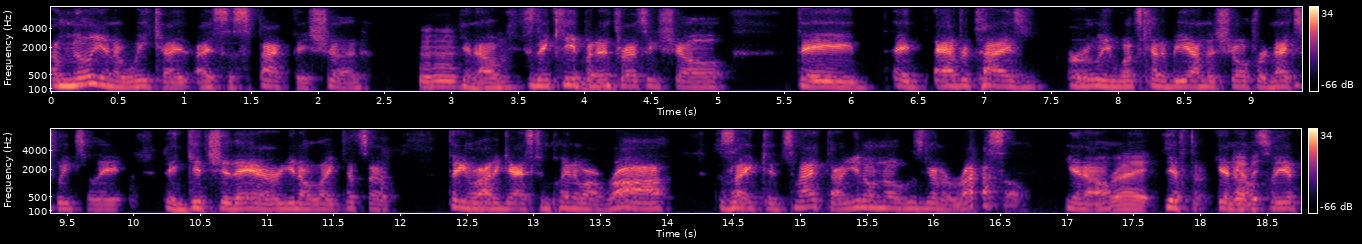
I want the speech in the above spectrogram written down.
a million a week. I, I suspect they should. Mhm. You know, because they keep an interesting show. They, they advertise early what's going to be on the show for next week, so they they get you there. You know, like that's a thing a lot of guys complain about Raw. It's like in SmackDown, you don't know who's going to wrestle. You know, Right. you have to, you know, Yeah, so you have,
